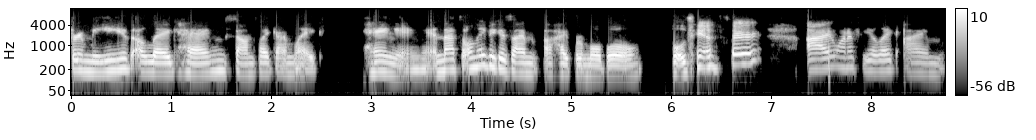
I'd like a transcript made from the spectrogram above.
For me, a leg hang sounds like I'm like hanging, and that's only because I'm a hypermobile pole dancer. I want to feel like I'm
